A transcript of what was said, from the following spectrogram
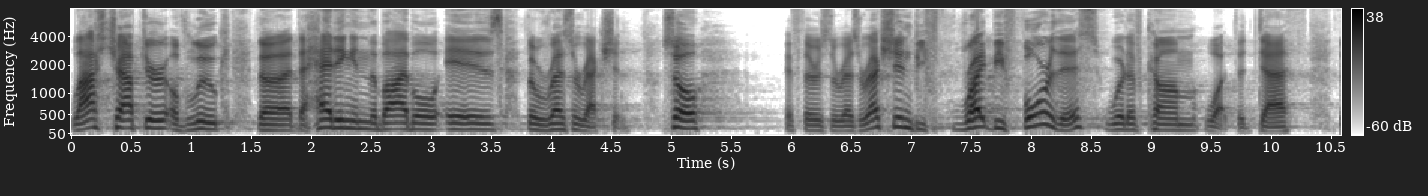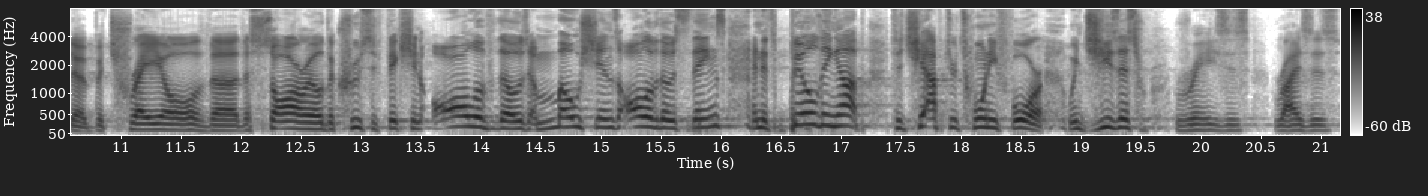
last chapter of Luke, the, the heading in the Bible is the resurrection. So if there's the resurrection, be, right before this would have come what? The death, the betrayal, the, the sorrow, the crucifixion, all of those emotions, all of those things. And it's building up to chapter 24 when Jesus raises, rises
